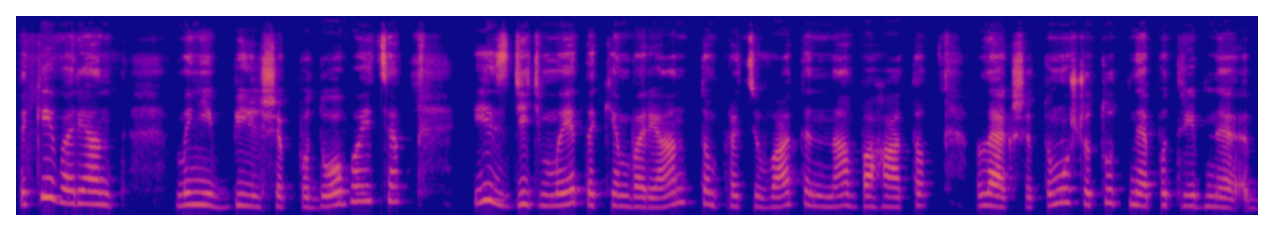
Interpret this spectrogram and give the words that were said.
Такий варіант мені більше подобається. І з дітьми таким варіантом працювати набагато легше, тому що тут не потрібне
